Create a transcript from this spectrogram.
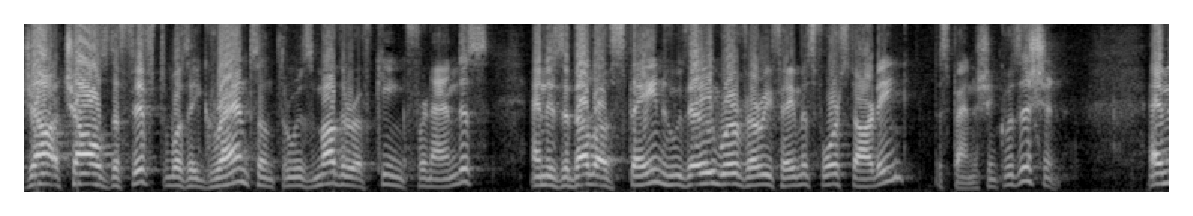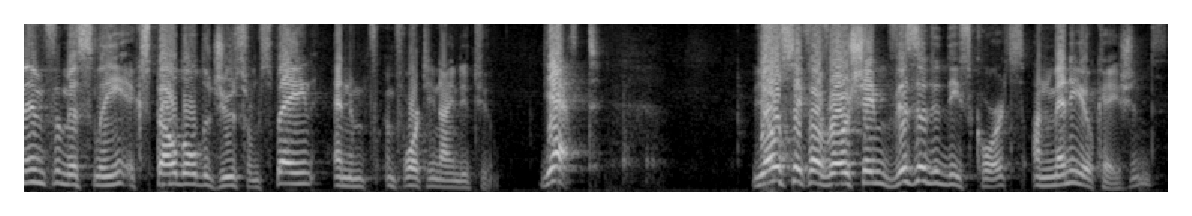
Charles V was a grandson through his mother of King Fernandez and Isabella of Spain, who they were very famous for starting the Spanish Inquisition, and infamously expelled all the Jews from Spain and in, in 1492. Yet, Yosef of Rosheim visited these courts on many occasions,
